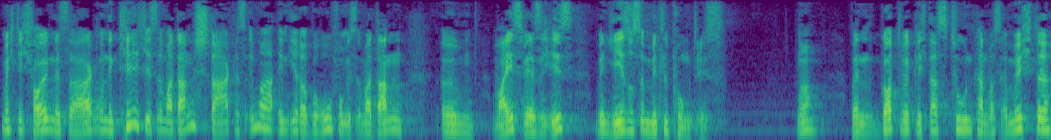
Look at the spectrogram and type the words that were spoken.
möchte ich Folgendes sagen. Und eine Kirche ist immer dann stark, ist immer in ihrer Berufung, ist immer dann ähm, weiß, wer sie ist, wenn Jesus im Mittelpunkt ist. Ne? Wenn Gott wirklich das tun kann, was er möchte,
